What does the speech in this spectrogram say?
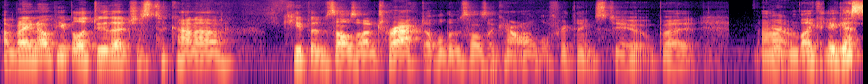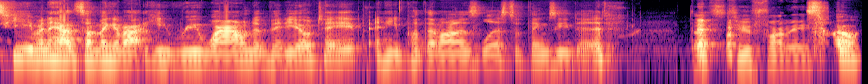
um, but I know people that do that just to kind of keep themselves on track to hold themselves accountable for things too. But um, Yeah. like I guess he even had something about he rewound a videotape and he put that on his list of things he did. That's too funny. So,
